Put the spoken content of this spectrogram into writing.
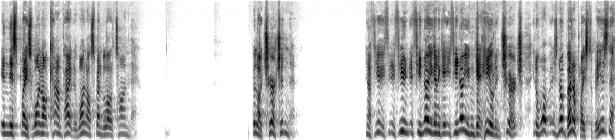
in this place, why not camp out there? Why not spend a lot of time there? A bit like church, isn't it? You know, if you, if, if you, if you know you're going to get, if you know you can get healed in church, you know what? There's no better place to be, is there?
